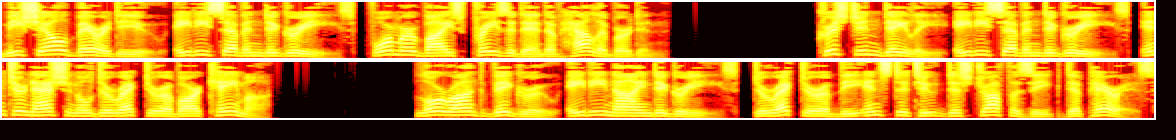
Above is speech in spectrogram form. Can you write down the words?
Michel Baratiou 87 degrees, former vice president of Halliburton. Christian Daly 87 degrees, international director of Arkema. Laurent Vigroux 89 degrees, director of the Institut d'Astrophysique de Paris.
